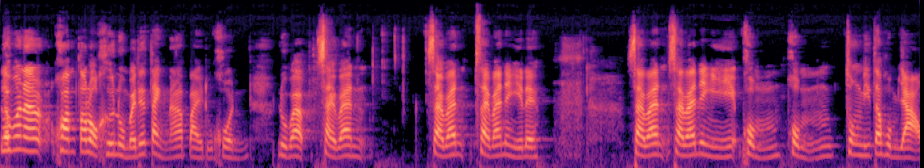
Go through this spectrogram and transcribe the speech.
แล้ววันนั้นความตลกคือหนูไม่ได้แต่งหน้าไปทุกคน หนูแบบใส่แว่น ใส่แว่น ใส่แว่นอย่างนี้เลย ใส่แว่น ใส่แว่นอย่างนี้ ผม ผมตรงนี้แต่ผมยาว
